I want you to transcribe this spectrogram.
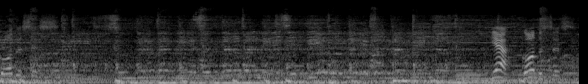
goddesses. Yeah, goddesses.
